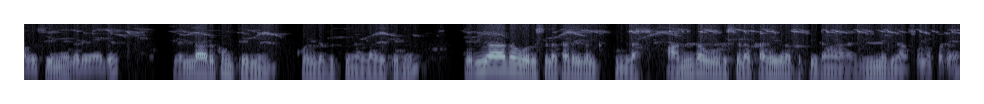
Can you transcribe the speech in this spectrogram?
அவசியமே கிடையாது. எல்லாருக்கும் தெரியும் கோயிலை பற்றி நல்லாவே தெரியும். தெரியாத ஒரு சில கதைகள் இருக்குங்களா அந்த ஒரு சில கதைகளை பற்றி தான் இன்னைக்கு நான் சொல்ல போகிறேன்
